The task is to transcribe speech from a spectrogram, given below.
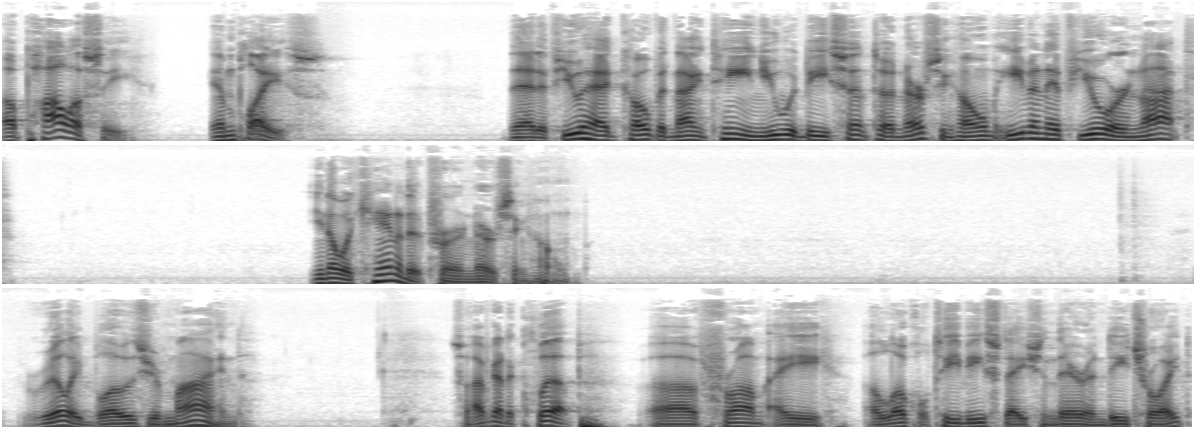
a policy in place that if you had COVID 19, you would be sent to a nursing home, even if you are not, you know, a candidate for a nursing home. It really blows your mind. So I've got a clip uh, from a, a local TV station there in Detroit,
